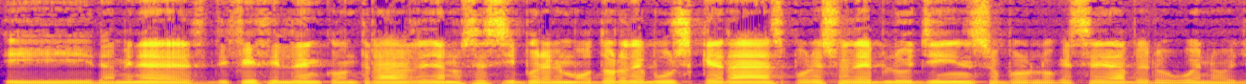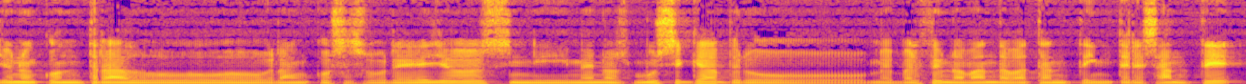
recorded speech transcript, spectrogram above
y también es difícil de encontrar, ya no sé si por el motor de búsquedas, por eso de Blue Jeans o por lo que sea, pero bueno, yo no he encontrado gran cosa sobre ellos, ni menos música, pero me parece una banda bastante interesante.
